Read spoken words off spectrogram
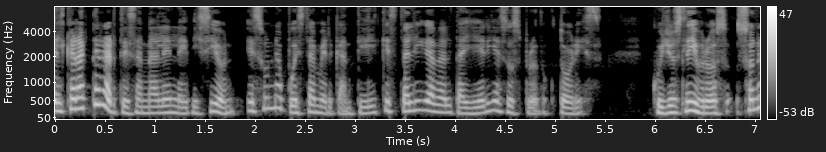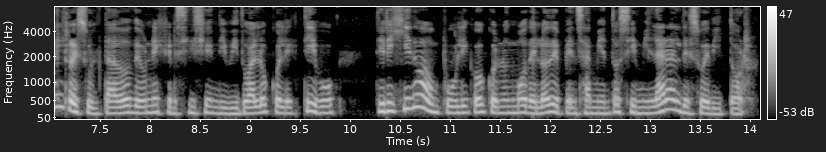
El carácter artesanal en la edición es una apuesta mercantil que está ligada al taller y a sus productores, cuyos libros son el resultado de un ejercicio individual o colectivo dirigido a un público con un modelo de pensamiento similar al de su editor.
